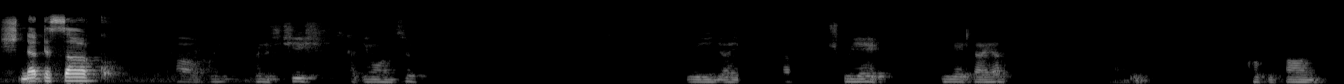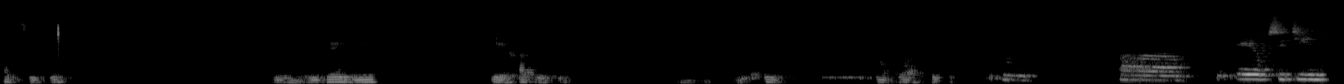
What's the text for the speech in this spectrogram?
شنا تشيش كنشتيش كتيوان سو ويداي شوية شوية تايا كوكتان هاد سيدي Me, yeah, happy. Uh, AOCG,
